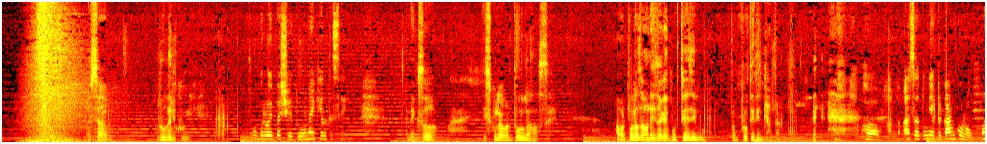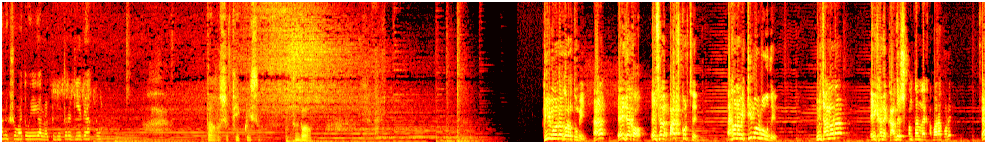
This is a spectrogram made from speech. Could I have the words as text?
আচ্ছা রুবেল কই? রুবেল ওই পাশে দোলনায় খেলতেছে। দেখছ? স্কুলে আবার দোলনা হচ্ছে আমার পোলা যখন এই জায়গায় ভর্তি হয়ে যাব তখন প্রতিদিন খেলতে। হ আচ্ছা তুমি একটা কাম করো অনেক সময় তো হয়ে গেল একটু ভিতরে গিয়ে দেখো। তা অবশ্য ঠিক কইছো। তুমি কি মনে করো তুমি হ্যাঁ? এই দেখো এই ছেলে পাস করছে। এখন আমি কি বলব ওদের? তুমি জানো না? এইখানে কাদের সন্তান লেখাপড়া করে?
